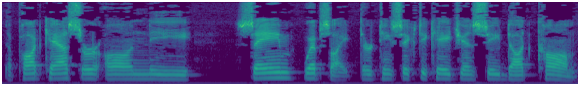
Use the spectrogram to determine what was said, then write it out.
The podcasts are on the same website, 1360khnc.com.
